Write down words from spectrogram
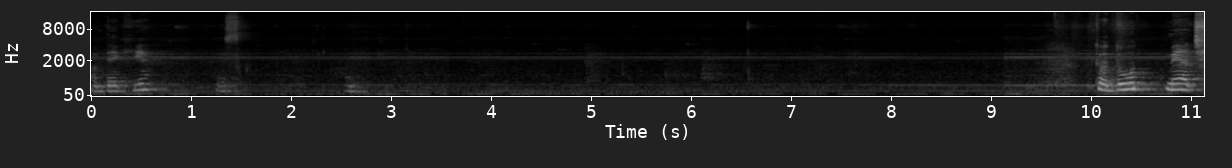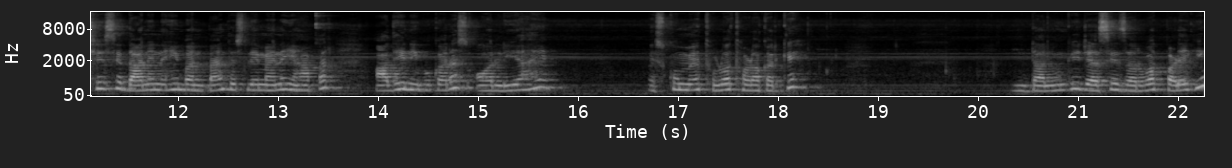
अब देखिए, इस तो दूध में अच्छे से दाने नहीं बन पाए तो इसलिए मैंने यहाँ पर आधे नींबू का रस और लिया है। इसको मैं थोड़ा थोड़ा करके डालूँगी, जैसे ज़रूरत पड़ेगी,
